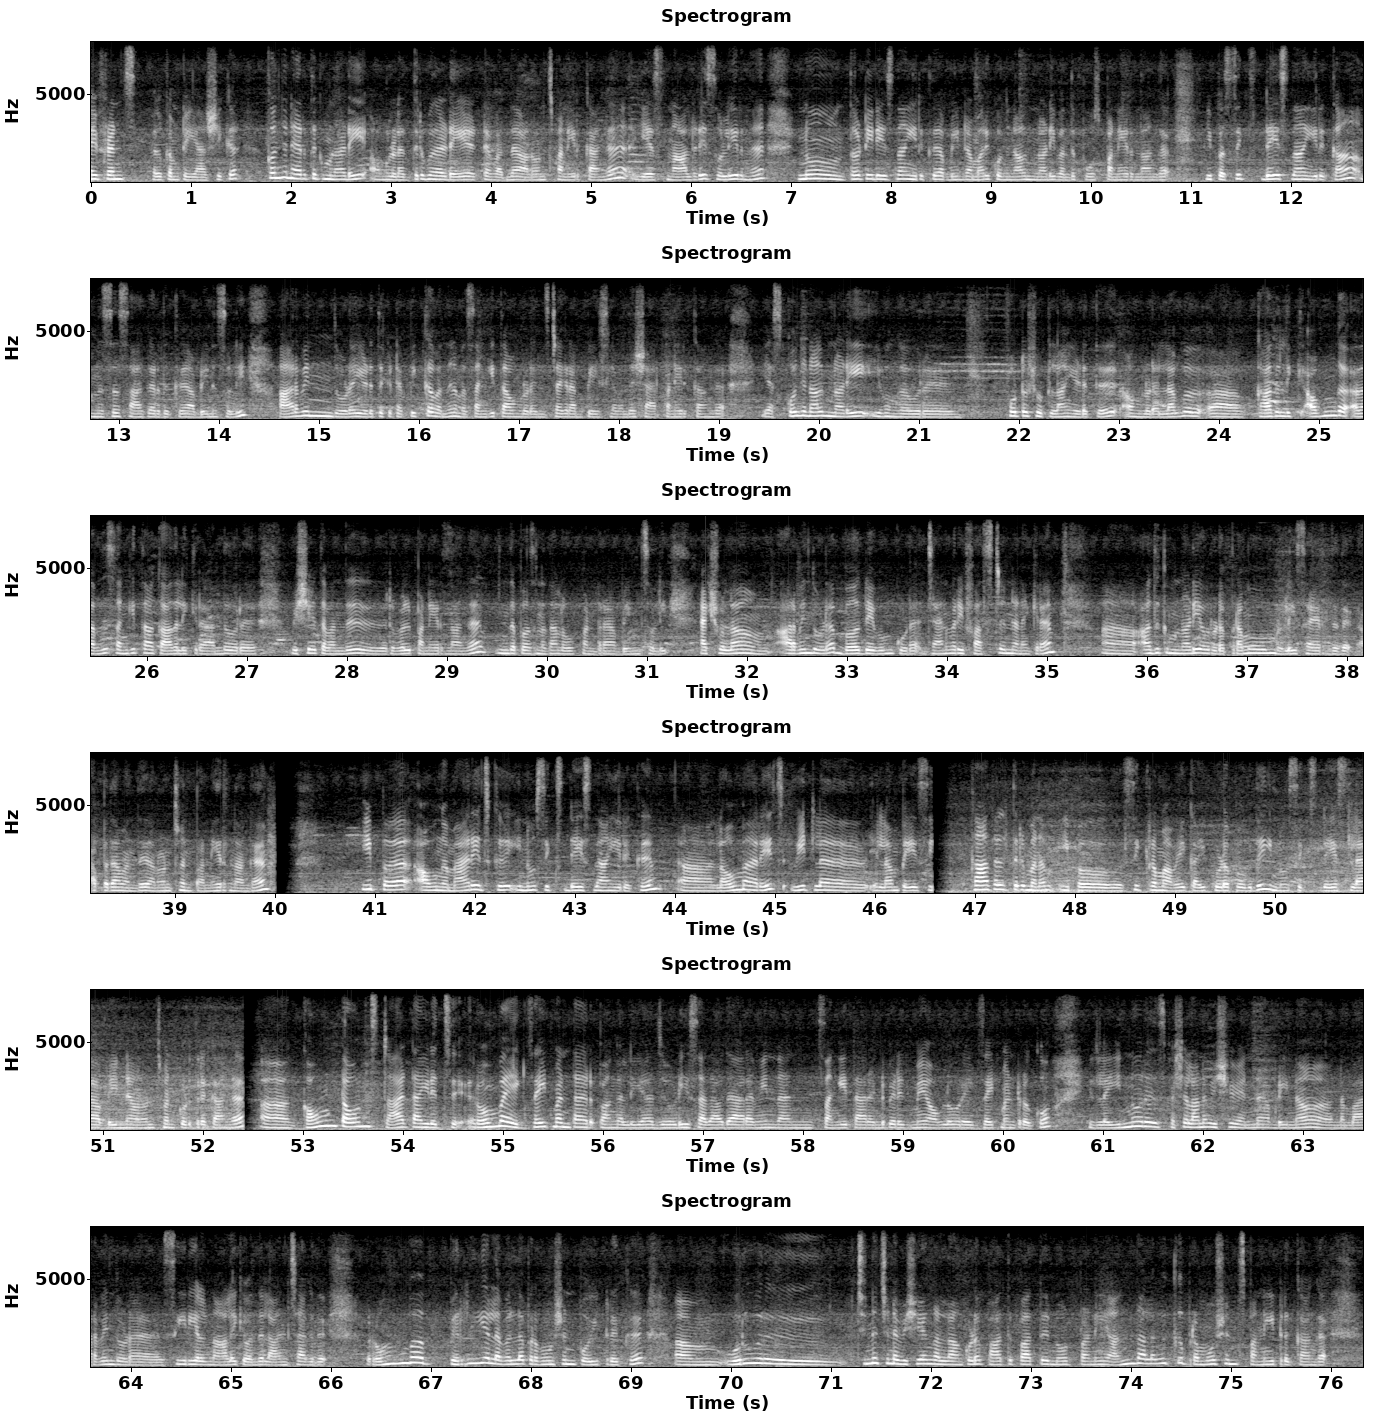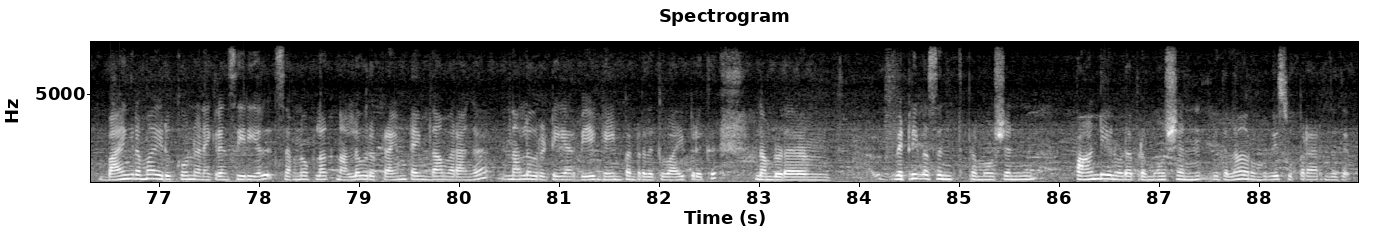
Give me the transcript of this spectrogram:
High friends welcome to யாஷிகர் கொஞ்சம் நேரத்துக்கு முன்னாடி அவங்களோட திருமண டேட்டை வந்து அனௌன்ஸ் பண்ணியிருக்காங்க. எஸ் நான் ஆல்ரெடி சொல்லியிருந்தேன். இன்னும் தேர்ட்டி டேஸ் தான் இருக்குது அப்படின்ற மாதிரி கொஞ்ச நாள் முன்னாடி வந்து போஸ்ட் பண்ணியிருந்தாங்க. இப்போ சிக்ஸ் டேஸ் தான் இருக்கான் மிஸ்ஸஸ் ஆகிறதுக்கு அப்படின்னு சொல்லி அரவிந்தோட எடுத்துக்கிட்ட பிக்கை வந்து நம்ம சங்கீதா அவங்களோட இன்ஸ்டாகிராம் பேஜில் வந்து ஷேர் பண்ணியிருக்காங்க. எஸ் கொஞ்ச நாள் முன்னாடி இவங்க ஒரு ஃபோட்டோஷூட்லாம் எடுத்து அவங்களோட லவ் காதலி அவங்க அதாவது சங்கீதா காதலிக்கிற அந்த ஒரு விஷயத்தை வந்து ரிவல் பண்ணியிருந்தாங்க. இந்த பர்சனை தான் லவ் பண்ணுறேன் அப்படின்னு சொல்லி. ஆக்சுவலாக அரவிந்தோட பர்த்டேவும் கூட ஜனவரி ஃபஸ்ட்டுன்னு நினைக்கிறேன். அதுக்கு முன்னாடி அவரோட ப்ரமோவும் ரிலீஸ் ஆகிருந்தது அப்போ தான் வந்து அனௌன்ஸ்மெண்ட் பண்ணியிருந்தாங்க. இப்போ அவங்க மேரேஜ்க்கு இன்னும் சிக்ஸ் டேஸ் தான் இருக்குது லவ் மேரேஜ் வீட்டில் எல்லாம் பேசி காதல் திருமணம் இப்போ சீக்கிரமாகவே கை கூட போகுது. இன்னும் சிக்ஸ் டேஸில் அப்படின்னு அனௌன்ஸ்மெண்ட் கொடுத்துருக்காங்க. கவுண்ட் டவுன் ஸ்டார்ட் ஆகிடுச்சு ரொம்ப எக்ஸைட்மெண்ட்டாக இருப்பாங்க இல்லையா ஜோடிஸ்? அதாவது அரவிந்த் அண்ட் சங்கீதா ரெண்டு பேருக்குமே அவ்வளோ ஒரு எக்ஸைட்மெண்ட் இருக்கும். இதில் இன்னொரு ஸ்பெஷலான விஷயம் என்ன அப்படின்னா நம்ம அரவிந்தோட சீரியல் நாளைக்கு வந்து லான்ச் ஆகுது. ரொம்ப பெரிய லெவலில் ப்ரமோஷன் போயிட்டுருக்கு. ஒரு ஒரு சின்ன சின்ன விஷயங்கள்லாம் கூட பார்த்து பார்த்து நோட் பண்ணி அந்த அளவுக்கு ப்ரமோஷன்ஸ் பண்ணிகிட்டு இருக்காங்க பயங்கரமாக இருக்கும்னு நினைக்கிறேன். சீரியல் செவன் ஓ கிளாக் நல்ல ஒரு ப்ரைம் டைம் தான் வராங்க. நல்ல ஒரு டிஆர்பியை கெயின் பண்ணுறதுக்கு வாய்ப்பு இருக்குது இருக்குது நம்மளோட வெற்றி வசந்த் ப்ரமோஷன் பாண்டியனோட ப்ரமோஷன் இதெல்லாம் ரொம்பவே சூப்பராக இருந்தது.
